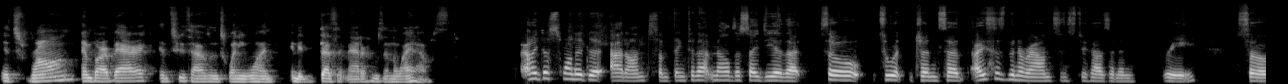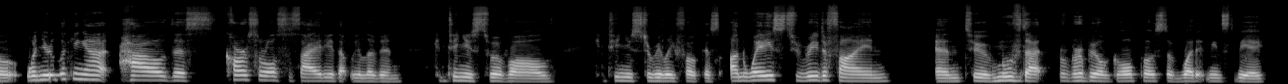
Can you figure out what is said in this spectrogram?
it's wrong and barbaric in 2021 and it doesn't matter who's in the white house I just wanted to add on something to that, Mel. This idea that, so to what Jen said, ICE has been around since 2003. Mm. So when you're looking at how this carceral society that we live in continues to evolve, continues to really focus on ways to redefine and to move that proverbial goalpost of what it means to be a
